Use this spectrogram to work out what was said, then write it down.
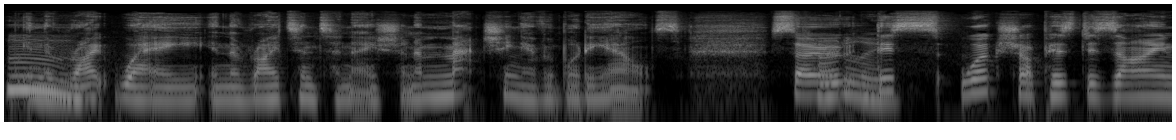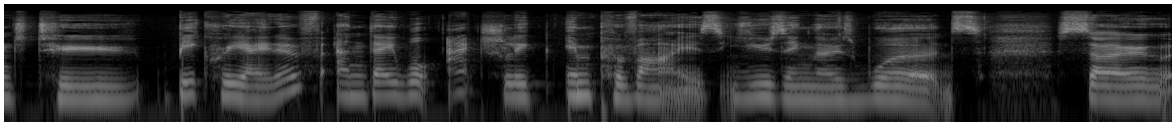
mm. in the hmm. right way, in the right intonation, and matching everybody else. So totally. this workshop is designed to be creative and they will actually improvise using those words. So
